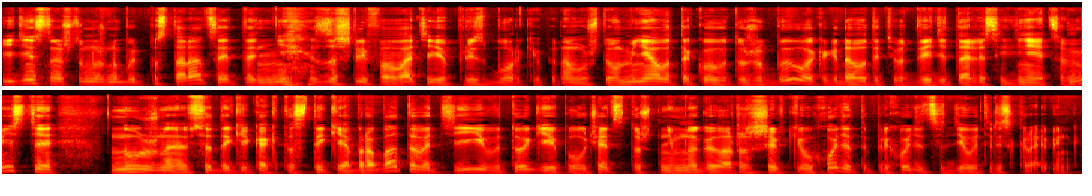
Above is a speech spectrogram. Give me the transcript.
Единственное, что нужно будет постараться, это не зашлифовать ее при сборке, потому что у меня вот такое вот уже было, когда вот эти вот две детали соединяются вместе, нужно все-таки как-то стыки обрабатывать, и в итоге получается то, что немного расшивки уходят, и приходится делать рескрайбинг.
